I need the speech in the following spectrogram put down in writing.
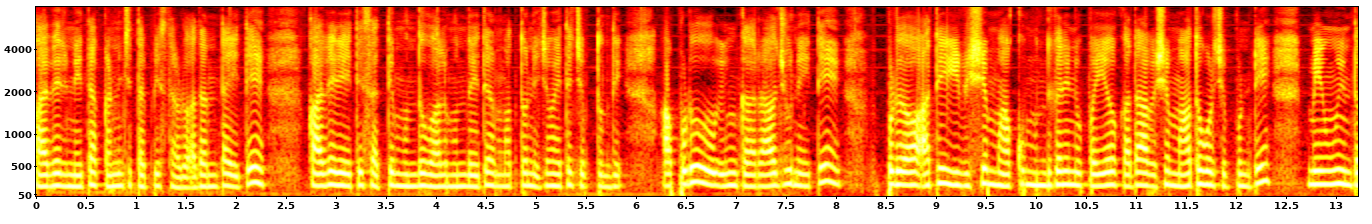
కావేరిని అయితే అక్కడి నుంచి తప్పిస్తాడు. అదంతా అయితే కావేరి అయితే సత్యం ముందు వాళ్ళ ముందు అయితే మొత్తం నిజమైతే చెప్తుంది. అప్పుడు ఇంకా రాజునైతే ఇప్పుడు అయితే ఈ విషయం మాకు ముందుగానే నువ్వు పోయావు కదా ఆ విషయం మాతో కూడా చెప్పుంటే మేము ఇంత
